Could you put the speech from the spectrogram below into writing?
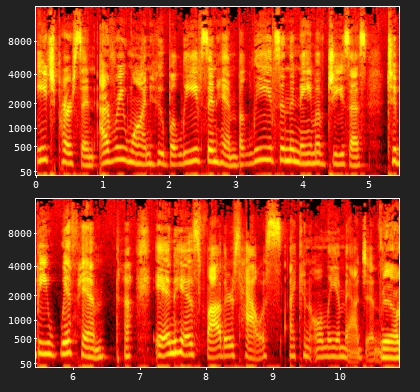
each person, everyone who believes in him, believes in the name of Jesus, to be with him in his father's house. I can only imagine. Yeah.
